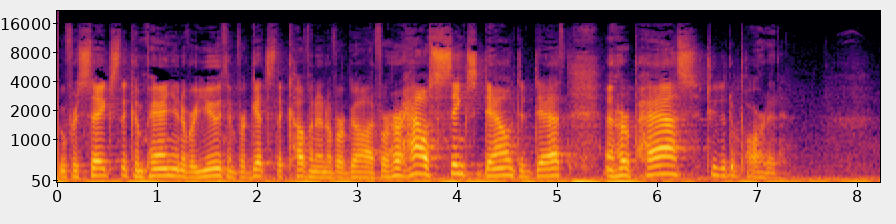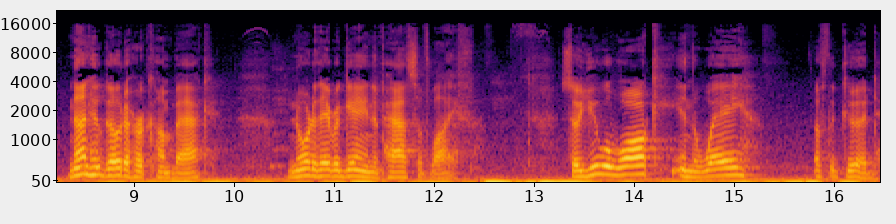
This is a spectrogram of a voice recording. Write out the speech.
who forsakes the companion of her youth and forgets the covenant of her God. For her house sinks down to death, and her paths to the departed. None who go to her come back, nor do they regain the paths of life. So you will walk in the way of the good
